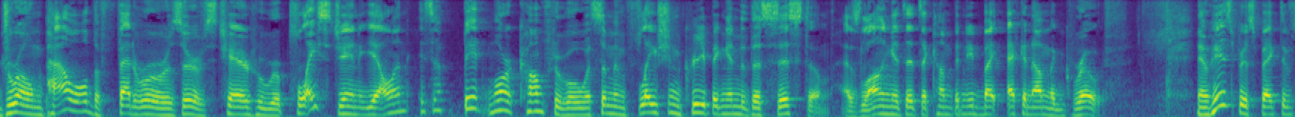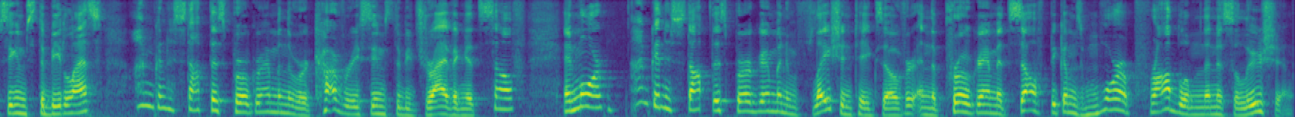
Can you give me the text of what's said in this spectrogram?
Jerome Powell, the Federal Reserve's chair who replaced Janet Yellen, is a bit more comfortable with some inflation creeping into the system, as long as it's accompanied by economic growth. Now his perspective seems to be less, I'm going to stop this program and the recovery seems to be driving itself, and more, I'm going to stop this program and inflation takes over and the program itself becomes more a problem than a solution.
